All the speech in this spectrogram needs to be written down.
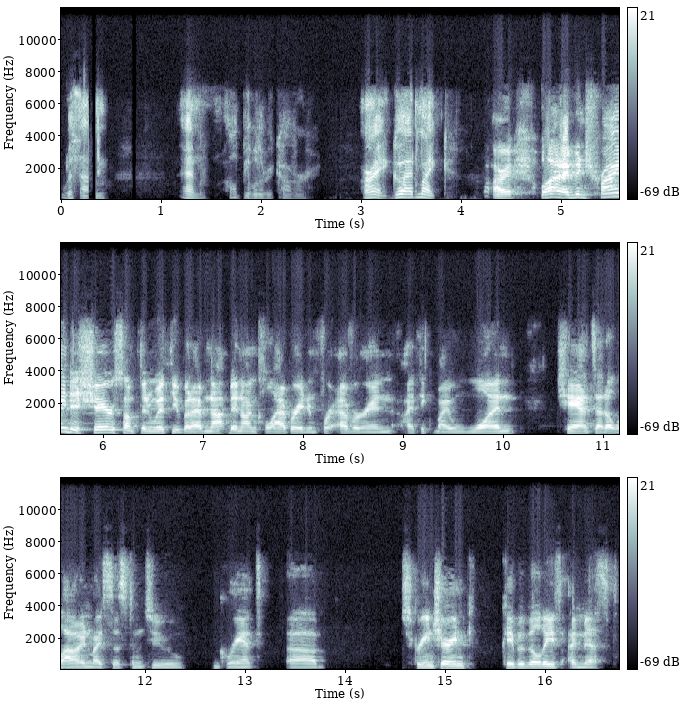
with them, and I'll be able to recover. All right, go ahead, Mike. All right. Well, I've been trying to share something with you, but I've not been on collaborating forever. And I think my one chance at allowing my system to grant uh, screen sharing capabilities, I missed.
